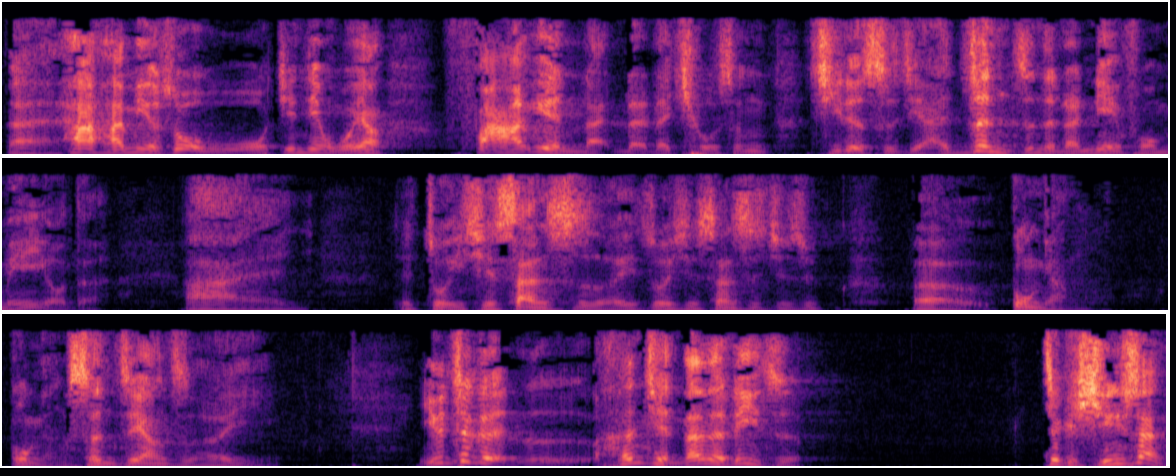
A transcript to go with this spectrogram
哎，他还没有说，我今天我要发愿来来来求生极乐世界，还认真的来念佛，没有的。哎，做一些善事而已，做一些善事就是呃供养供养生这样子而已。因为这个很简单的例子。这个行善，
